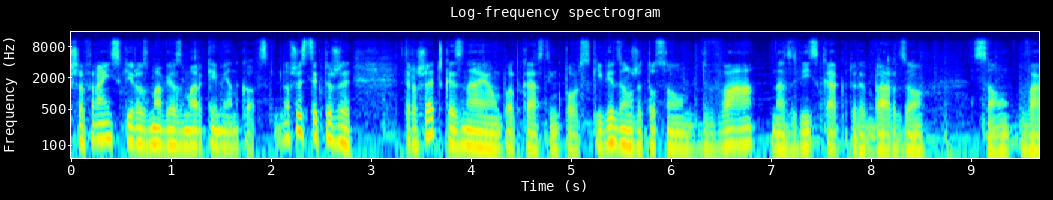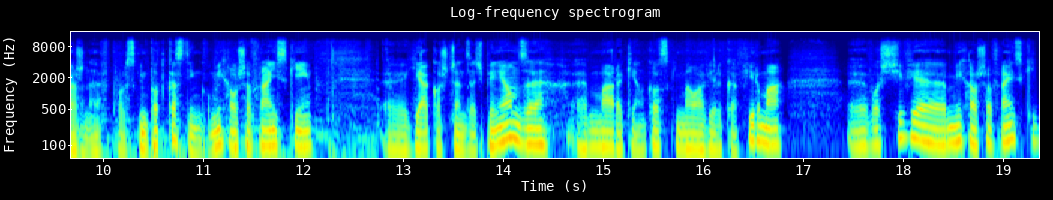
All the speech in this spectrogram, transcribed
Szafrański rozmawia z Markiem Jankowskim. No wszyscy, którzy troszeczkę znają podcasting polski, wiedzą, że to są dwa nazwiska, które bardzo są ważne w polskim podcastingu. Michał Szafrański, e, jak oszczędzać pieniądze, e, Marek Jankowski, mała wielka firma. E, właściwie Michał Szafrański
